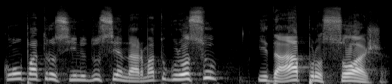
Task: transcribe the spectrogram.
com o patrocínio do Senar Mato Grosso e da AproSoja.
